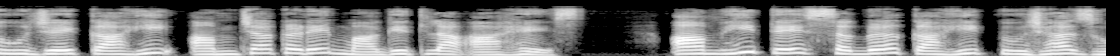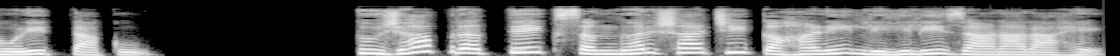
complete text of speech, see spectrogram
तू जे काही आमच्याकडे मागितला आहेस आम्ही ते सगळं काही तुझ्या झोळीत टाकू. तुझ्या प्रत्येक संघर्षाची कहाणी लिहिली जाणार आहे.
